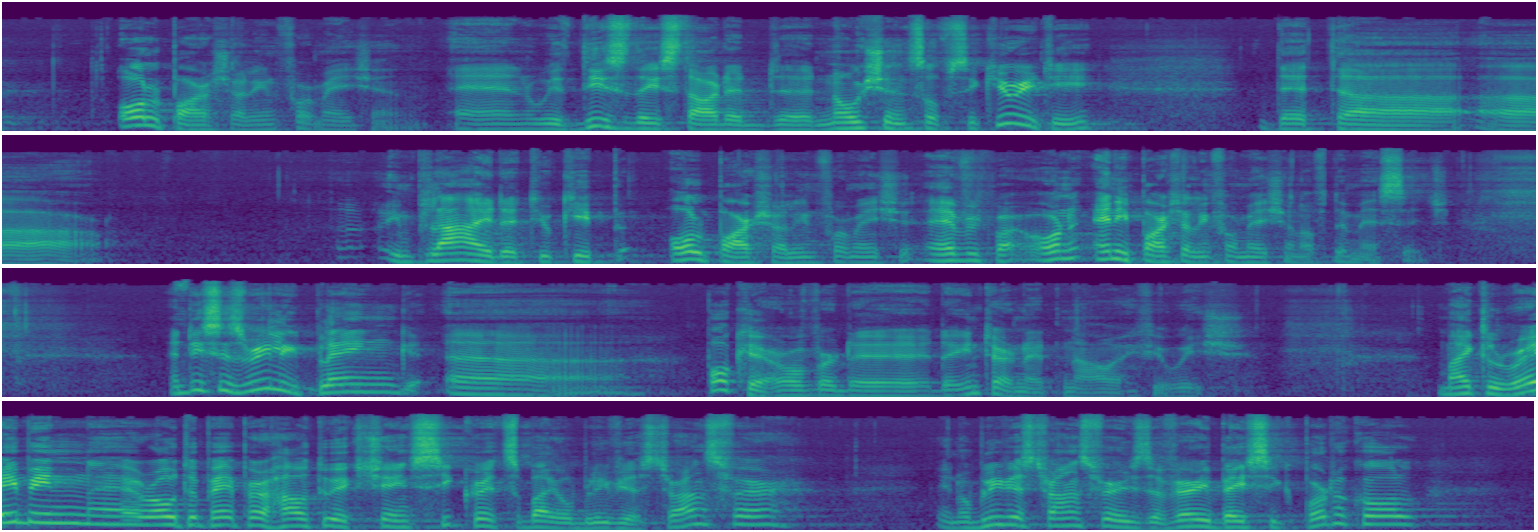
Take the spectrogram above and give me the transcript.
all partial information. And with this, they started uh, notions of security that uh, uh, imply that you keep all partial information, every par or any partial information of the message. And this is really playing uh, poker over the, the internet now, if you wish. Michael Rabin uh, wrote a paper, How to Exchange Secrets by Oblivious Transfer. And Oblivious Transfer is a very basic protocol.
